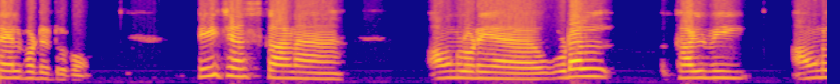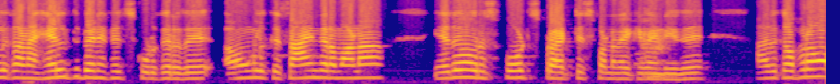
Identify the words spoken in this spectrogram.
செயல்பட்டுட்டு இருக்கோம். டீச்சர்ஸ்க்கான அவங்களுடைய உடல் கல்வி அவங்களுக்கான ஹெல்த் பெனிஃபிட்ஸ் கொடுக்கறது அவங்களுக்கு சாயந்தரமானா ஏதோ ஒரு ஸ்போர்ட்ஸ் ப்ராக்டிஸ் பண்ண வைக்க வேண்டியது. அதுக்கப்புறம்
